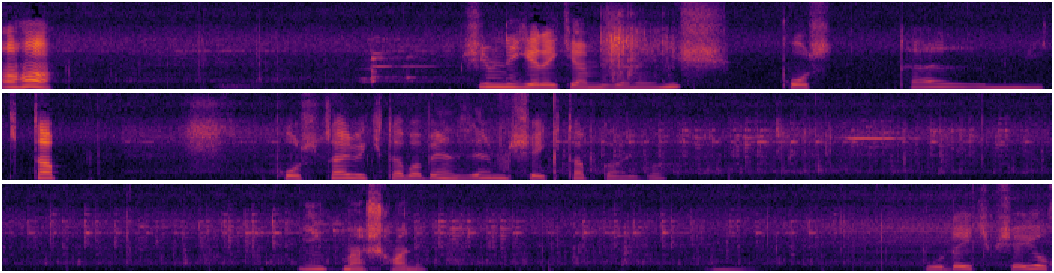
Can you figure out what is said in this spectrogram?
Aha. Şimdi gereken bize neymiş? Poster mi? Kitap. Poster ve kitaba benzeyen bir şey. Kitap galiba. İlk meşhane. Hmm. Burada hiçbir şey yok.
